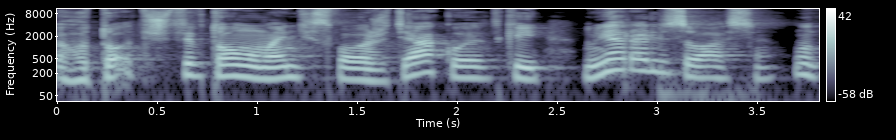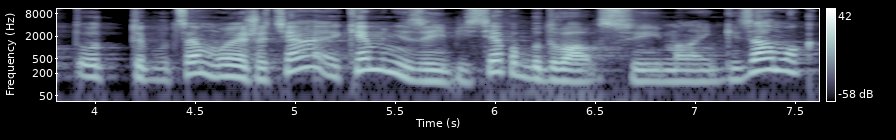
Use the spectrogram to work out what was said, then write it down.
готов, чи ти в тому моменті свого життя, коли ти такий, ну я реалізувався. Ну, от, типу, це моє життя, яке мені заїбість. Я побудував свій маленький замок,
